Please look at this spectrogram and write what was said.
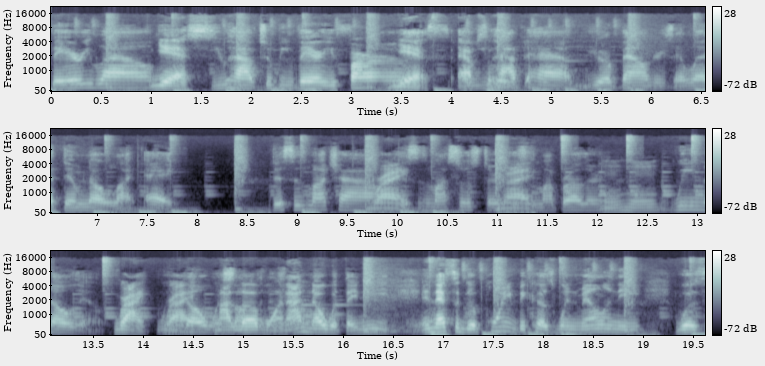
very loud. Yes. You have to be very firm. yes, absolutely. You have to have your boundaries and let them know, like, hey, this is my child. Right. This is my sister. Right. This is my brother. Mm-hmm. We know them. Right, We right. My loved one. I know what they need. Yeah. And that's a good point because when Melanie was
